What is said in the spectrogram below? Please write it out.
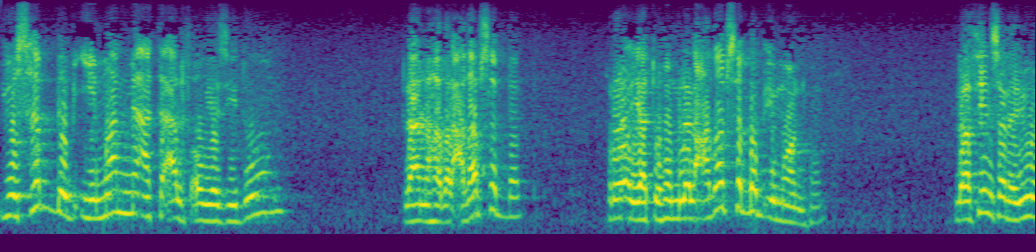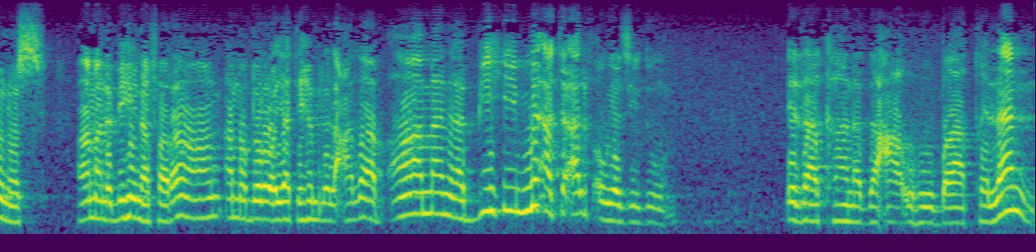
يسبب إيمان مئة ألف أو يزيدون؟ لأن هذا العذاب سبب. رؤيتهم للعذاب سبب إيمانهم. ثلاثين سنة يونس آمن به نفران أما برؤيتهم للعذاب آمن به مئة ألف أو يزيدون. إذا كان دعاؤه باطلا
